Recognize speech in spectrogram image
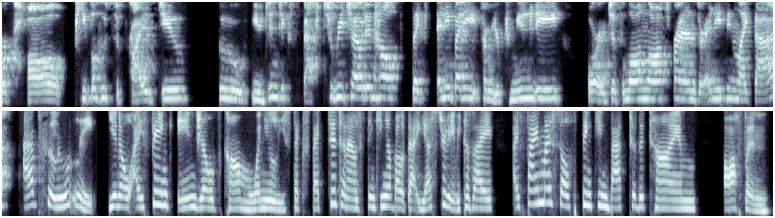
recall people who surprised you who you didn't expect to reach out and help, like anybody from your community or just long lost friends or anything like that? Absolutely. You know, I think angels come when you least expect it. And I was thinking about that yesterday because I, I find myself thinking back to the time often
